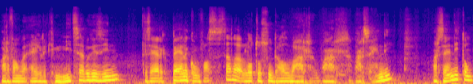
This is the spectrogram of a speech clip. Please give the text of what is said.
waarvan we eigenlijk niets hebben gezien. Het is eigenlijk pijnlijk om vast te stellen. Lotto Soudal, waar, waar, waar zijn die? Waar zijn die, Tom?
